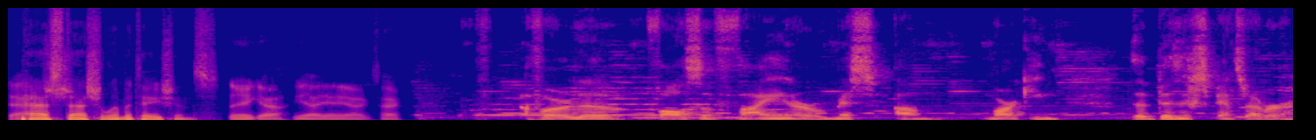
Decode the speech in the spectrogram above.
past statute of limitations There you go. Yeah, yeah, yeah, exactly. for the falsifying or mis um, marking the business expense whatever.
